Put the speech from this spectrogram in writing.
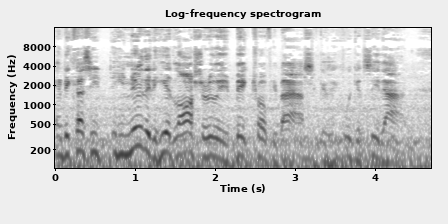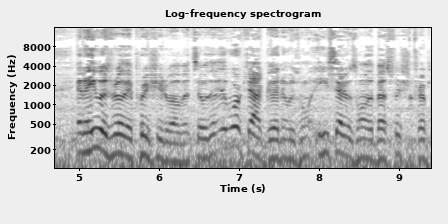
and because he, he knew that he had lost a really big trophy bass, because we could see that. And he was really appreciative of it. So it worked out good. It was, he said it was one of the best fishing trips,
